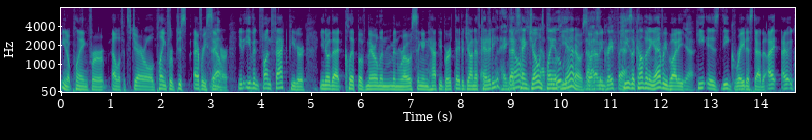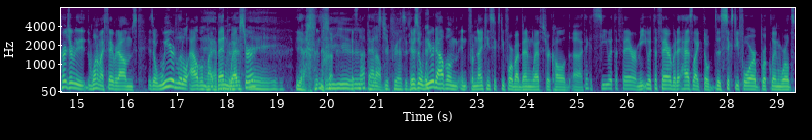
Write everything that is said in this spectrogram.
you know, playing for Ella Fitzgerald, playing for just every singer. You know, even fun fact, Peter, you know that clip of Marilyn Monroe singing "Happy Birthday" to John F. Kennedy? with Hank That's Jones. Hank Jones playing Absolutely. piano. No, So that's I a mean, great fact. he's accompanying everybody. Yeah. He is the greatest at it. I, I encourage everybody. One of my favorite albums is a weird little album by Happy Ben Webster. Yeah, no, you, it's not that album. There's a weird album in, from 1964 by Ben Webster called uh, I think it's "See You at the Fair" or "Meet You at the Fair," but it has like the the '64 Brooklyn World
